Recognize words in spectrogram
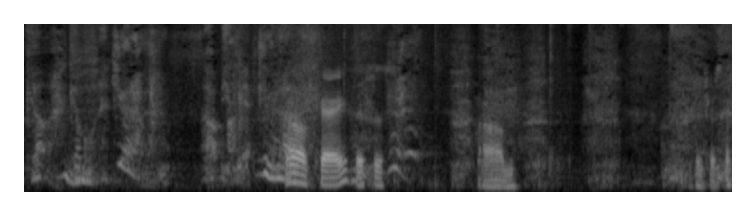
Come, come on, get up. Up you get. Okay, this is... Um... Interesting.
